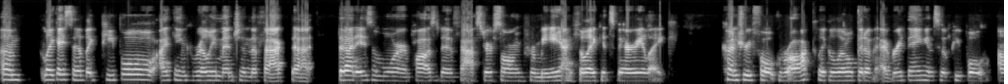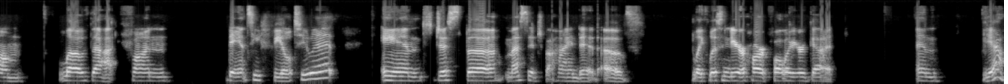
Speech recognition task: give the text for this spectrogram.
Um, like I said, like people, I think really mentioned the fact that that is a more positive, faster song for me. I feel like it's very like country folk rock, like a little bit of everything, and so people um love that fun, dancey feel to it, and just the message behind it of like listen to your heart, follow your gut, and yeah,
